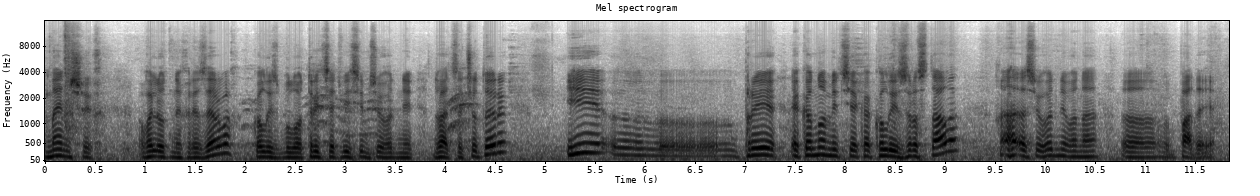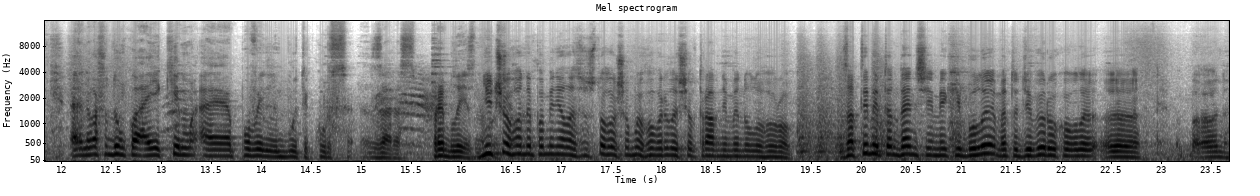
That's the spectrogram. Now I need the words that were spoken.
менших валютних резервах, колись було 38, сьогодні 24, і е, при економіці, яка колись зростала, а сьогодні вона е, падає. Е, На вашу думку, а яким е, повинен бути курс зараз приблизно? Нічого не помінялося з того, що ми говорили ще в травні минулого року. За тими тенденціями, які були, ми тоді вирахували е,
